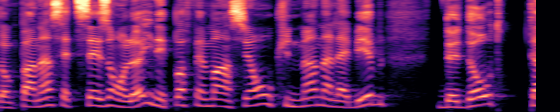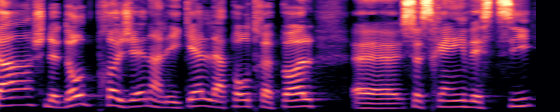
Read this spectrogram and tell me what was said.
Donc pendant cette saison-là, il n'est pas fait mention aucunement dans la Bible de d'autres tâches, de d'autres projets dans lesquels l'apôtre Paul euh, se serait investi.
